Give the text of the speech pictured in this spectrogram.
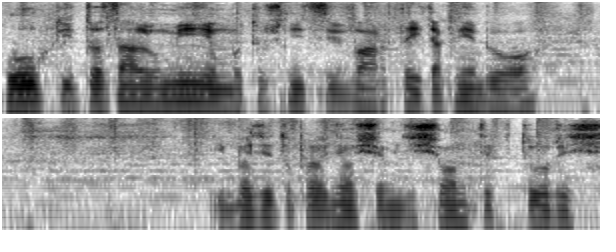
Tłukli to z aluminium, bo to już nic warte i tak nie było. I będzie to pewnie 80 któryś.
